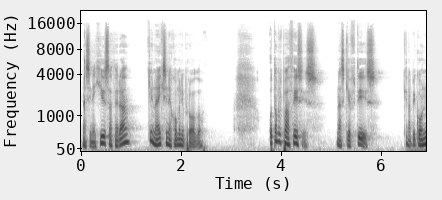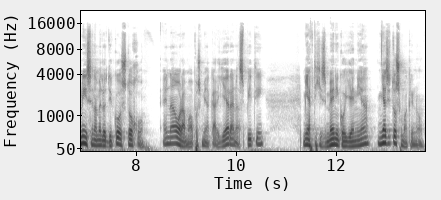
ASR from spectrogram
να συνεχίζεις σταθερά και να έχεις συνεχόμενη πρόοδο. Όταν προσπαθήσεις να σκεφτείς και να απεικονίσεις ένα μελλοντικό στόχο, ένα όραμα όπως μια καριέρα, ένα σπίτι, μια ευτυχισμένη οικογένεια μοιάζει τόσο μακρινό.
